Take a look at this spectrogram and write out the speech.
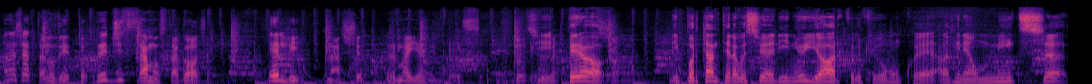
A una certa hanno detto registriamo sta cosa. E lì nasce il Miami Bass. Dovrebbe, Sì, però- insomma. L'importante è la questione di New York perché comunque alla fine è un mix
